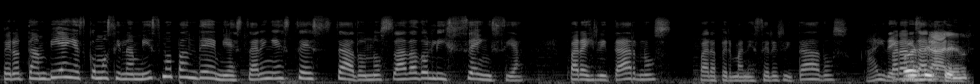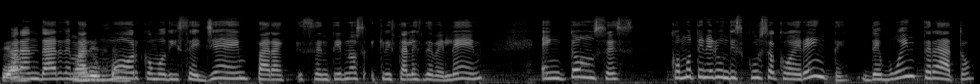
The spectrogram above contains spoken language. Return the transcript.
Pero también es como si la misma pandemia, estar en este estado, nos ha dado licencia para irritarnos, para permanecer irritados, para, andar, para, andar, de mal humor, como dice Jane, para sentirnos cristales de Belén. Entonces, ¿cómo tener un discurso coherente de buen trato?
